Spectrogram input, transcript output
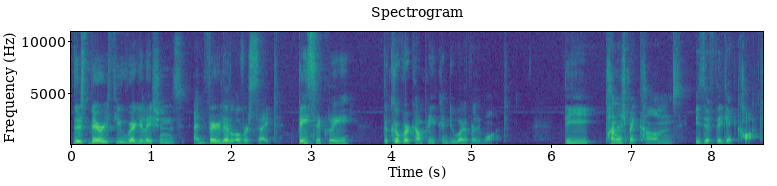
There's very few regulations and very little oversight. Basically, the cookware company can do whatever they want. The punishment comes is if they get caught.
